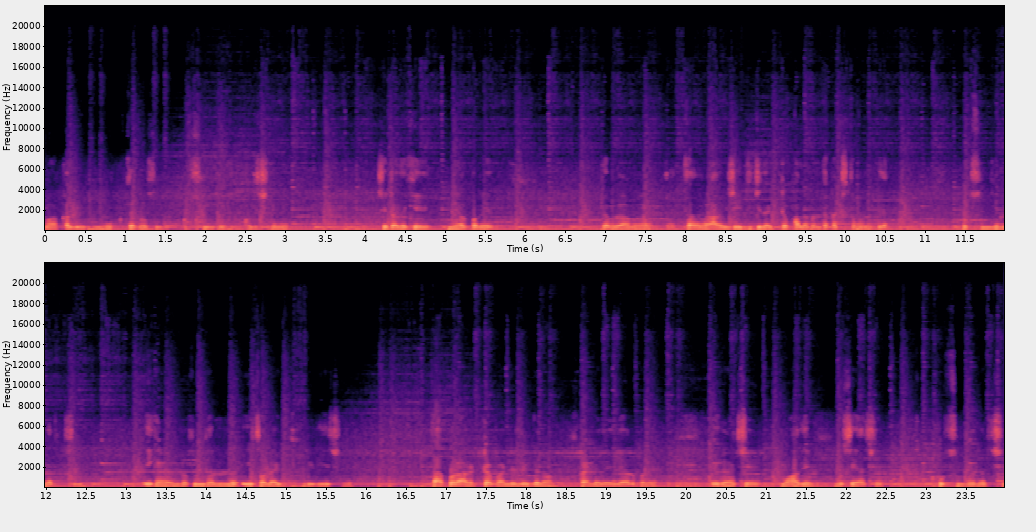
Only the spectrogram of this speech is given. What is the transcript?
মা কালীর মুখ দেখো সুন্দর করেছে এখানে সেটা দেখে নেওয়ার পরে তারপরে আমি আর সেই ডিজি লাইটটা ভালো করে দেখাচ্ছি তোমাদেরকে। খুব সুন্দর লাগছে। এখানে নতুন ধরনের এইসব লাইট বেরিয়েছে। তারপর আরেকটা প্যান্ডেলে গেলাম। প্যান্ডেলে যাওয়ার পরে এখানে হচ্ছে মহাদেব বসে আছে। খুব সুন্দর লাগছে।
